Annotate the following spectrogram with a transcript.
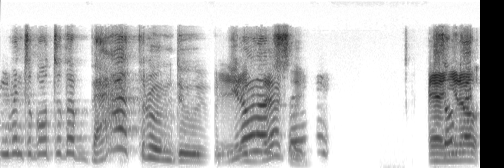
even to go to the bathroom, dude. You know exactly. what I'm saying? And Sometimes you know,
